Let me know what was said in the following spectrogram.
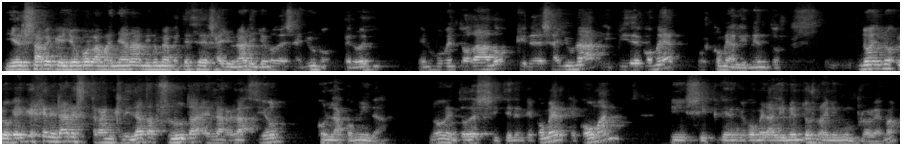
y él sabe que yo por la mañana a mí no me apetece desayunar y yo no desayuno, pero él en un momento dado quiere desayunar y pide comer, pues come alimentos. No, lo que hay que generar es tranquilidad absoluta en la relación con la comida. ¿no? Entonces, si tienen que comer, que coman, y si tienen que comer alimentos, no hay ningún problema.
